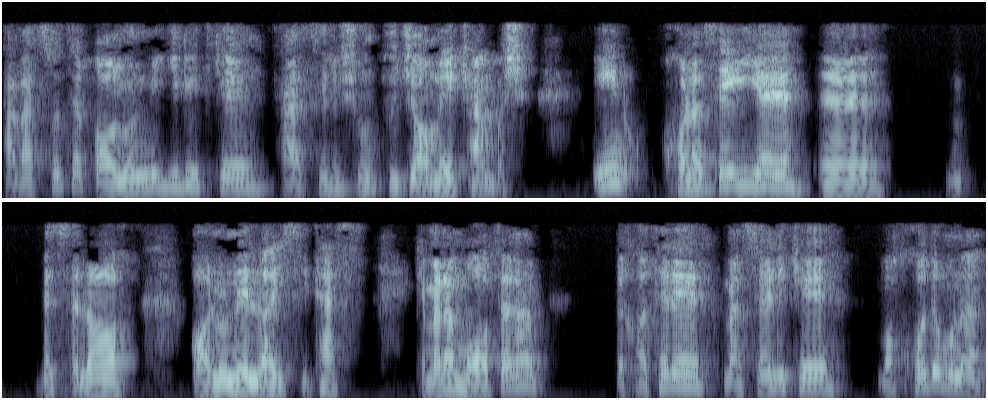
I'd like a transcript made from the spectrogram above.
توسط قانون می‌گیرید که تاثیرشون تو جامعه کم باشه. این خلاصه یه به اصطلاح قانون laïcité است که منم موافقم. به خاطر مسائلی که ما خودمون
